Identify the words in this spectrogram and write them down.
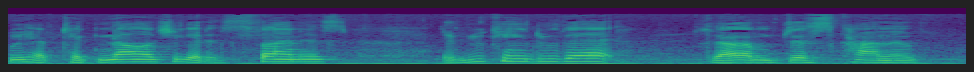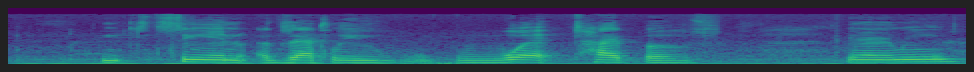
We have technology at its finest. If you can't do that, I'm just kind of seeing exactly what type of, you know what I mean?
